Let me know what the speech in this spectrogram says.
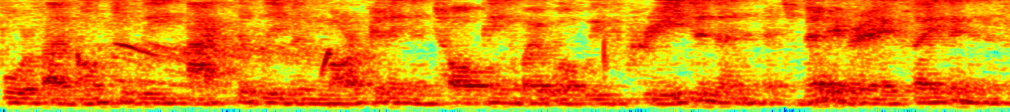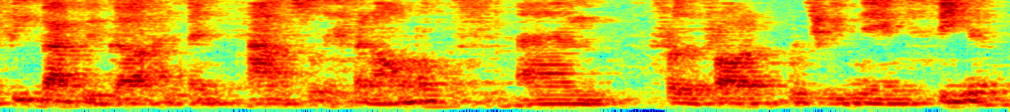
four or five months have we actively been marketing and talking about what we've created, and it's very, very exciting. And the feedback we've got has been absolutely phenomenal um, for the product, which we've named Thea.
